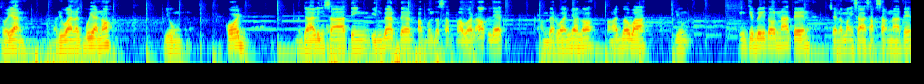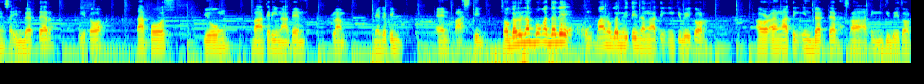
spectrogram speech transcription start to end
So, yan. Maliwanag po yan, no? Yung cord na galing sa ating inverter papunta sa power outlet. Number one yun, no? Pangatlawa, yung incubator natin, siya namang isasaksak natin sa inverter dito. Tapos, yung battery natin, clamp, negative and positive. So, ganoon lang po kadali kung paano gamitin ang ating incubator or ang ating inverter sa ating incubator.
